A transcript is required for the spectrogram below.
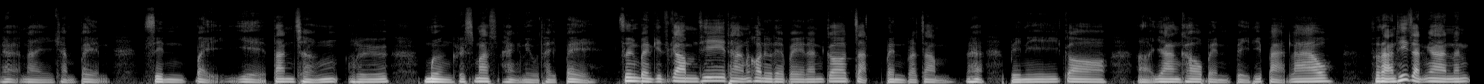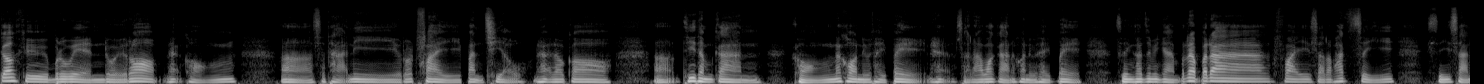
นะฮะในแคมเปญซินเป่ยเย่ตั้นเฉิง หรือเมืองคริสต์มาสแห่งนิวไทเปซึ่งเป็นกิจกรรมที่ทางนครนิวไทเปนั้นก็จัดเป็นประจำนะฮะปีนี้ก็ย่างเข้าเป็นปีที่ 8 แล้ว สถานที่จัดงานนั้นก็คือบริเวณโดยรอบนะของ สถานีรถไฟปั่นเฉียวนะฮะแล้วก็ที่ทำการของนครนิวไทเปนะฮะสารวาการนครนิวไทเปซึ่งเขาจะมีการประดับประดาไฟสารพัดสี สีสัน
